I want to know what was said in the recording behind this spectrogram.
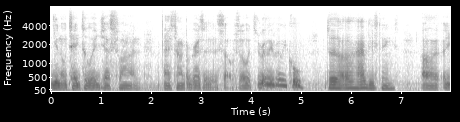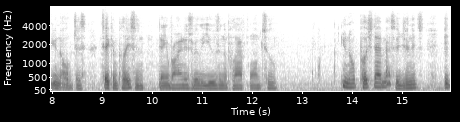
you know, take to it just fine as time progresses itself. So it's really, really cool to uh, have these things, uh, you know, just taking place and Daniel Bryan is really using the platform to, you know, push that message, and it's it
